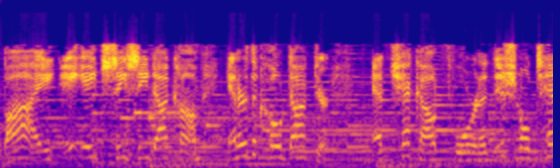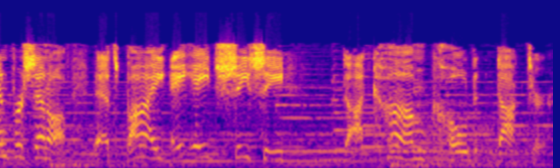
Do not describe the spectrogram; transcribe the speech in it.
buyahcc.com. Enter the code DOCTOR at checkout for an additional 10% off. That's buyahcc.com code DOCTOR.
